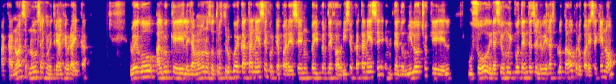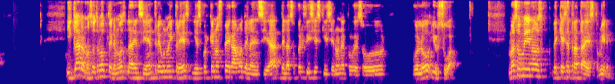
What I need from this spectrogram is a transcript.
acá no, usan geometría algebraica. Luego, algo que le llamamos nosotros truco de Catanese, porque aparece en un paper de Fabricio Catanese del 2008, que él usó, hubiera sido muy potente, se le hubiera explotado, pero parece que no. Y claro, nosotros obtenemos la densidad entre 1 y 3, y es porque nos pegamos de la densidad de las superficies que hicieron el profesor Goló y Ursúa. Más o menos, ¿de qué se trata esto? Miren,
